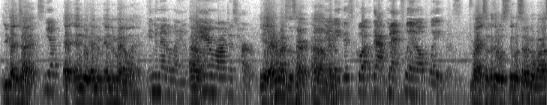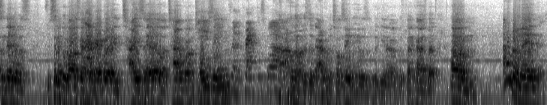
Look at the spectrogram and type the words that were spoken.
you got the Giants Yep. in the, in the, in the Meadowlands. In the Meadowlands. Um, Aaron Rodgers hurt. Yeah, Aaron Rodgers is hurt. Um, and and- they just got, got Matt Flynn off waivers. Right, so because it was it was Seneca Wallace and then it was Seneca Wallace got hurt. Everybody in Tyzel or Tyron Tolzien. From the practice I squad. don't know what this. I remember Tolzien when he was you know was playing college, but um, I don't know, man.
